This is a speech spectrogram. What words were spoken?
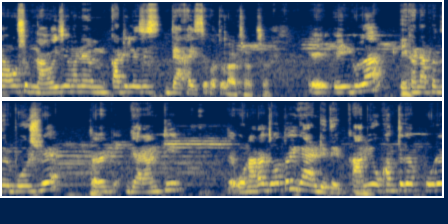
না ওষুধ না ওই যে মানে কার্টিলেজিস দেখাইছে কত আচ্ছা আচ্ছা। এইগুলা এখানে আপনাদের বসবে। তবে গ্যারান্টি ওনারা যতই গ্যারান্টি দেখ আমি ওখান থেকে করে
